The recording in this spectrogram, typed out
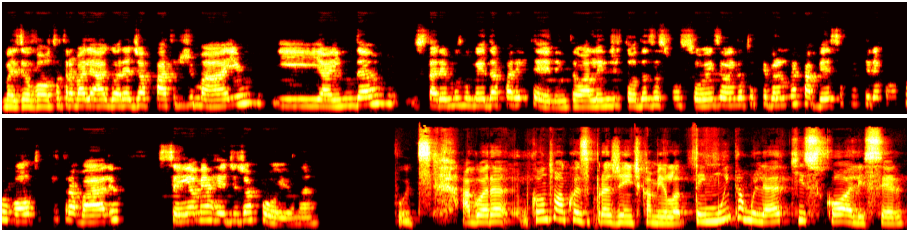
Mas eu volto a trabalhar agora dia 4 de maio e ainda estaremos no meio da quarentena. Então, além de todas as funções, eu ainda estou quebrando minha cabeça para entender como que eu volto para o trabalho sem a minha rede de apoio, né? Putz. Agora, conta uma coisa pra gente, Camila. Tem muita mulher que escolhe ser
